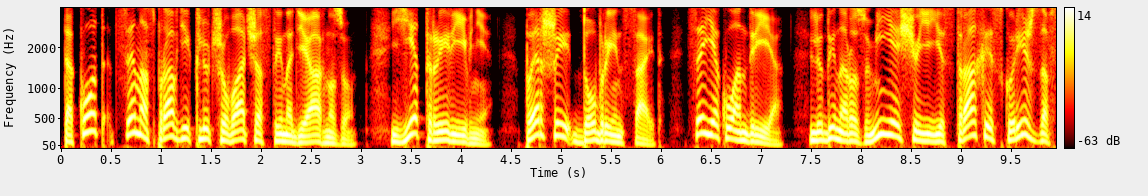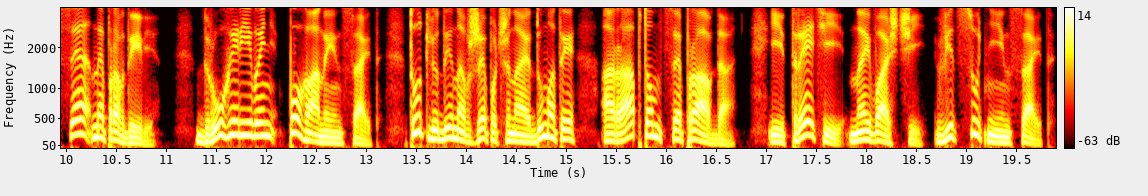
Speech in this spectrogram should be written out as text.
Так от, це насправді ключова частина діагнозу. Є три рівні. Перший добрий інсайт. Це як у Андрія. Людина розуміє, що її страхи, скоріш за все, неправдиві. Другий рівень поганий інсайт. Тут людина вже починає думати, а раптом це правда. І третій, найважчий відсутній інсайт.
